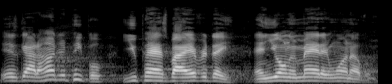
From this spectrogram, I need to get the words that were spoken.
It's got 100 people you pass by every day, and you're only mad at one of them.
